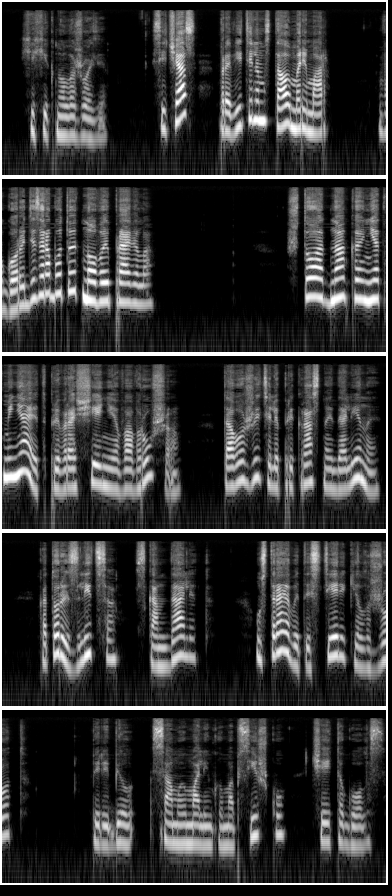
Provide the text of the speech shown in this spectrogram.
— хихикнула Жози. «Сейчас правителем стал Маримар. В городе заработают новые правила». Что, однако, не отменяет превращение в Авруша того жителя прекрасной долины, который злится, скандалит, устраивает истерики, лжет, перебил самую маленькую мопсишку чей-то голос.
